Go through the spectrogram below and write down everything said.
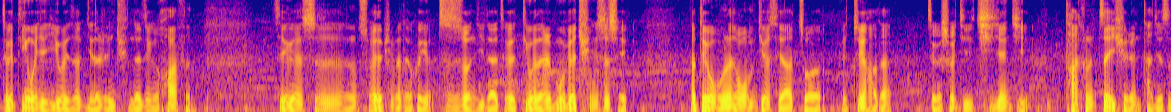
这个定位就意味着你的人群的这个划分，这个是所有的品牌都会有，只是说你的这个定位的目标群是谁。那对我们来说，我们就是要做最好的这个手机旗舰机。他可能这一群人，他就是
